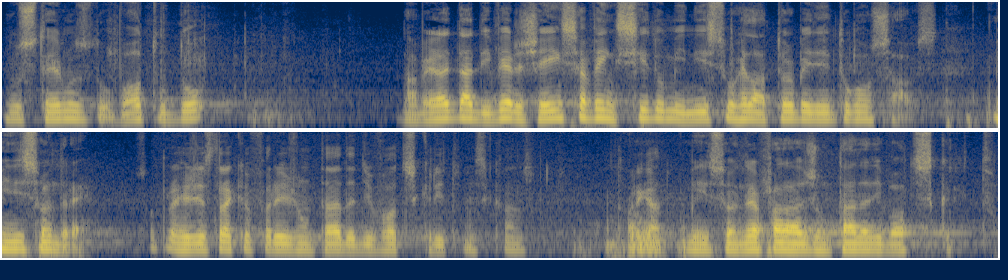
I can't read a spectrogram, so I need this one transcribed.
Nos termos do voto do, na verdade, da divergência, vencido o ministro o relator Benedito Gonçalves. Ministro André. Só para registrar que eu farei juntada de voto escrito nesse caso. Muito obrigado. O ministro André fará juntada de voto escrito.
